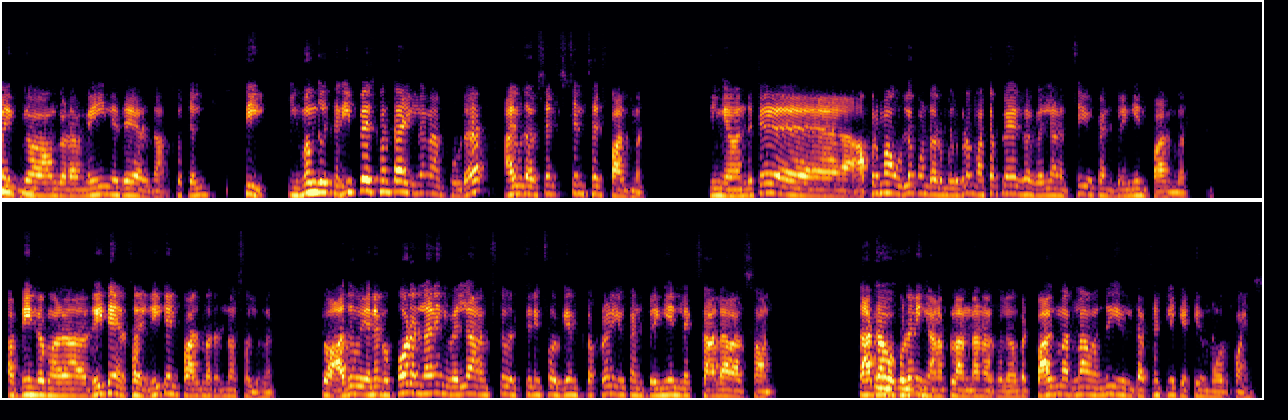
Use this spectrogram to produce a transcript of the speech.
லைக் அவங்களோட மெயின் இதே அதுதான். ஸோ செல்சி இவங்களுக்கு ரீப்ளேஸ்மெண்ட்டா இல்லைன்னா கூட I would have said still said Palmer நீங்க வந்துட்டு அப்புறமா உள்ள கொண்டு வரும்போது கூட மற்ற பிளேயர்ஸை வெளில அனுப்பிச்சு you can bring in Palmer அப்படின்ற மாதிரி ரீடைன் சாரி ரீடைன் பால்மர்னு தான் சொல்லுவேன். ஸோ அது எனக்கு போடலாம் நீங்க வெளில அனுப்பிச்சிட்டு ஒரு த்ரீ ஃபோர் கேம்ஸ்க்கு அப்புறம் you can bring in like Salah or Son சாக்காவை கூட ம் நீங்க அனுப்பலாம் தான் நான் சொல்லுவேன். பட் பால்மர்லாம் வந்து you definitely get you more points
